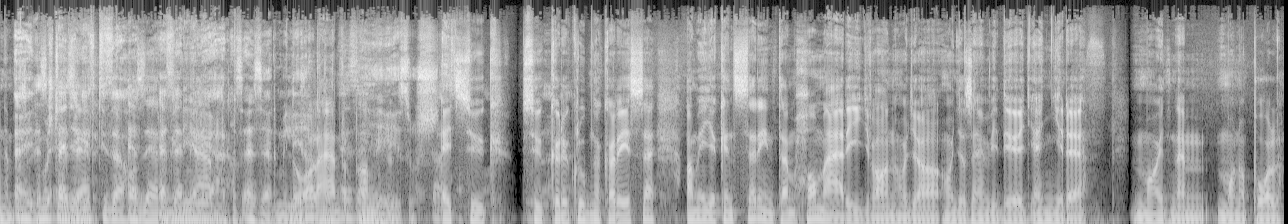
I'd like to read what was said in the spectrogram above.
nem, egy, ez most 1,16 ezer, ezer milliárd, milliárd. Az ezer milliárd dollár, ezer ami Jézus. egy szűk, szűk körű klubnak a része, ami egyébként szerintem, ha már így van, hogy, a, hogy az Nvidia egy ennyire majdnem monopól,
